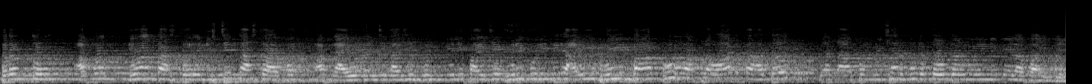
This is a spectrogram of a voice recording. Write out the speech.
परंतु आपण निवांत असतो रे निश्चिंत असतो. आपण आपल्या आईवडिलांची काळजी केली पाहिजे. घरी कोणीतरी आई बहीण बाप भाऊ आपला वाट पाहतं याचा आपण विचार कुठं तळतळीने केला पाहिजे?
